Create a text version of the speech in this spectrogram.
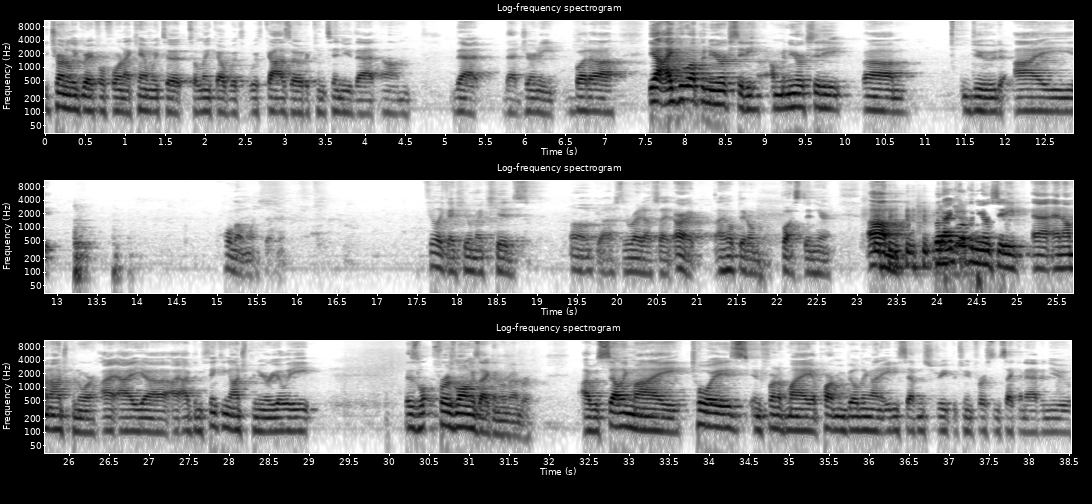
eternally grateful for, and I can't wait to to link up with with Gazo to continue that um, that that journey. But uh, yeah, I grew up in New York City. I'm a New York City um, dude. I hold on one second. I feel like I hear my kids. Oh gosh, they're right outside. All right, I hope they don't bust in here. Um, but I grew up in New York City, and I'm an entrepreneur. I, I uh, I've been thinking entrepreneurially as for as long as I can remember. I was selling my toys in front of my apartment building on 87th Street between First and Second Avenue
